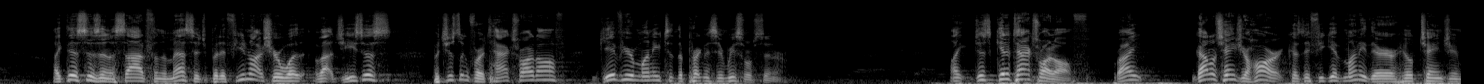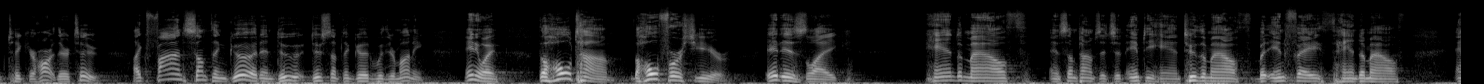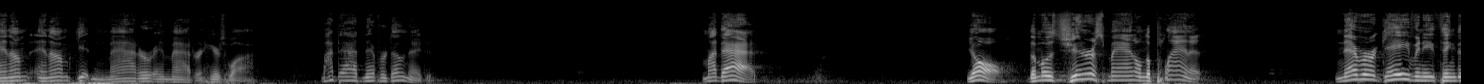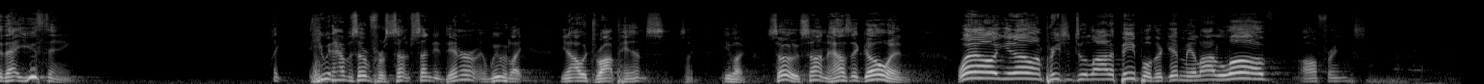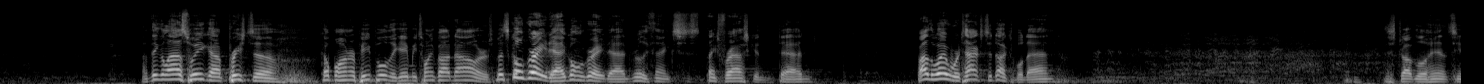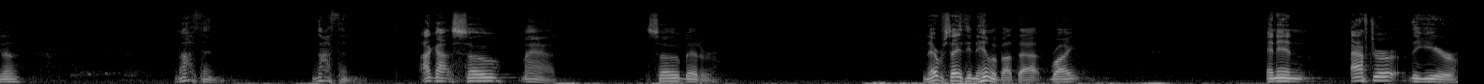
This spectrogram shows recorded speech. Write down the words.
Like this isn't aside from the message, but if you're not sure what about Jesus, but just looking for a tax write-off, give your money to the Pregnancy Resource Center. Like, just get a tax write-off, right? God will change your heart because if you give money there, He'll change and take your heart there too. Like find something good and do do something good with your money. Anyway, the whole time, the whole first year, it is like hand to mouth, and sometimes it's an empty hand to the mouth, but in faith, hand to mouth. And I'm and I'm getting madder and madder. And here's why. My dad never donated. My dad, y'all, the most generous man on the planet, never gave anything to that youth thing he would have us over for Sunday dinner, and we would like, you know, I would drop hints. It's like he'd be like, "So, son, how's it going?" Well, you know, I'm preaching to a lot of people. They're giving me a lot of love offerings. I think last week I preached to a couple hundred people. They gave me $25. But it's going great, Dad. Going great, Dad. Really thanks. Thanks for asking, Dad. By the way, we're tax deductible, Dad. Just drop little hints, you know. Nothing. Nothing. I got so mad, so bitter. I Never say anything to him about that, right? And then after the year,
